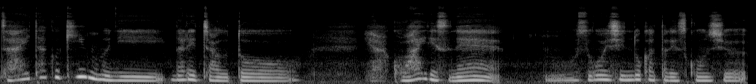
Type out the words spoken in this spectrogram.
在宅勤務に慣れちゃうといや怖いですね。もうすごいしんどかったです今週。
